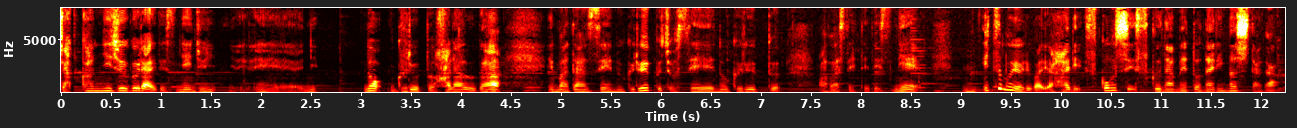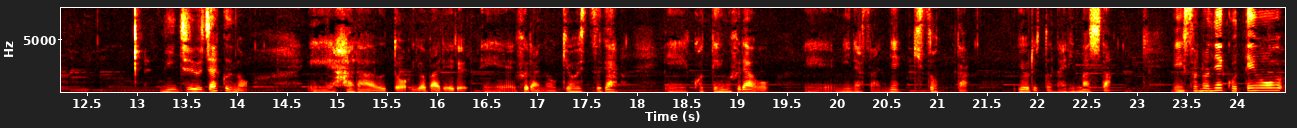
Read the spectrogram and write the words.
若干20ぐらいですね、えー、のグループ払うが、まあ、男性のグループ女性のグループ合わせてですね、うん、いつもよりはやはり少し少なめとなりましたが20弱の、えー、払うと呼ばれる、えー、フラの教室が、えー、古典フラを、えー、皆さんね競った夜となりました。えそのね古典を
